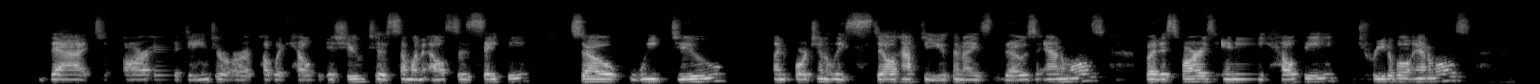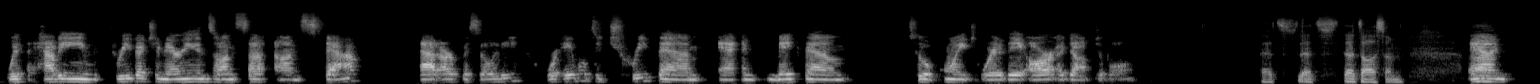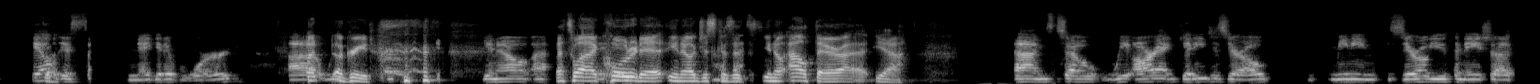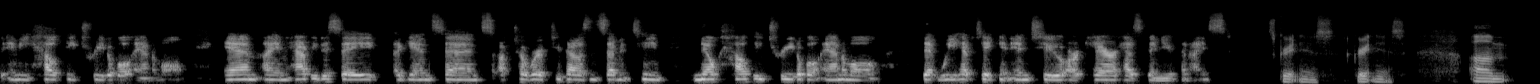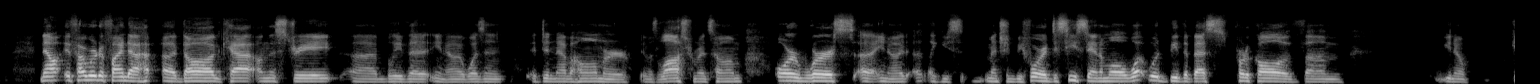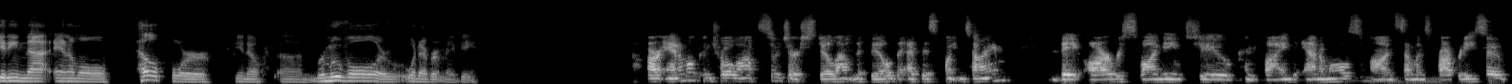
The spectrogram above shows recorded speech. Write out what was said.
that are a danger or a public health issue to someone else's safety. So we do unfortunately still have to euthanize those animals. But as far as any healthy, treatable animals, with having three veterinarians on, on staff at our facility, we're able to treat them and make them to a point where they are adoptable. That's that's that's awesome. And um, kill is such a negative word. Uh, we, agreed. you know, uh, that's why I it, quoted it. You know, just because it's you know out there. Uh, yeah. Um. So we are at getting to zero, meaning zero euthanasia of any healthy treatable animal. And I am happy to say, again, since October of 2017, no healthy treatable animal that we have taken into our care has been euthanized. It's great news. Great news. Um, now, if I were to find a, a dog, cat on the street, uh, believe that you know it wasn't, it didn't have a home, or it was lost from its home, or worse, uh, you know, like you mentioned before, a deceased animal. What would be the best protocol of, um, you know, getting that animal help or you know um, removal or whatever it may be our animal control officers are still out in the field at this point in time they are responding to confined animals on someone's property so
